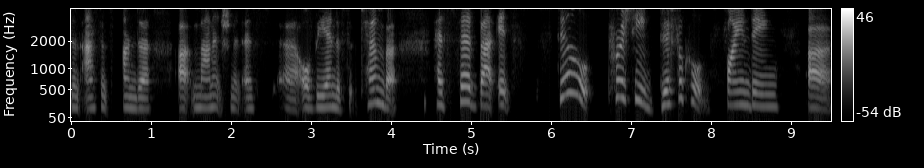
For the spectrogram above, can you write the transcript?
in assets under uh, management as uh, of the end of September, has said that it's still pretty difficult finding uh,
